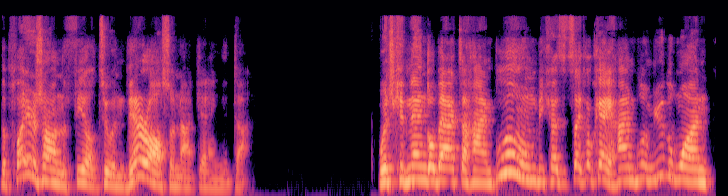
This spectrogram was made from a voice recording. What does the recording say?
the players are on the field too, and they're also not getting it done. Which can then go back to Chaim Bloom because it's like, okay, Chaim Bloom, you're the one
